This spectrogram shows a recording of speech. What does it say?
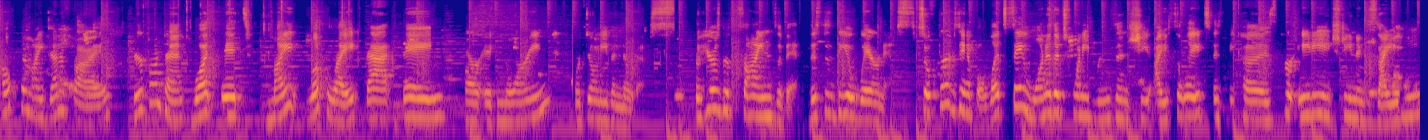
help them identify your content what it might look like that they are ignoring or don't even notice. So here's the signs of it. This is the awareness. So for example, let's say one of the 20 reasons she isolates is because her ADHD and anxiety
